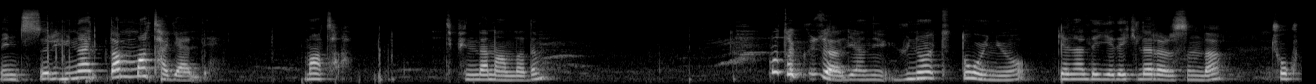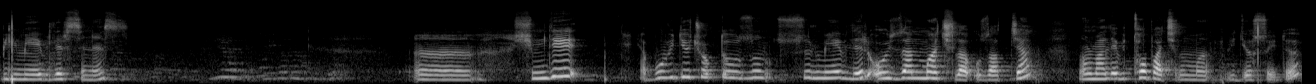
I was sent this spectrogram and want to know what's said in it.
Manchester United'dan Mata geldi. Mata. Tipinden anladım. Mata güzel yani United'da oynuyor. Genelde yedekler arasında. Çok bilmeyebilirsiniz. Ee, şimdi ya bu video çok da uzun sürmeyebilir. O yüzden maçla uzatacağım. Normalde bir top açılımı videosuydu.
